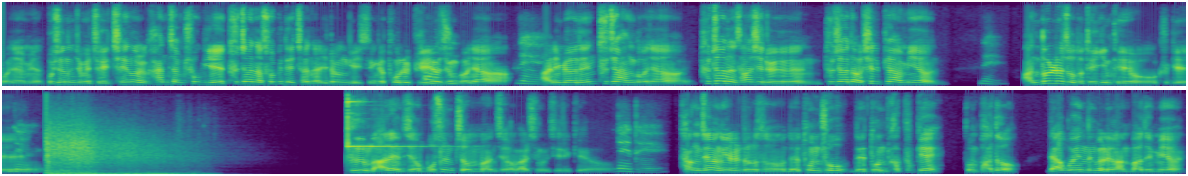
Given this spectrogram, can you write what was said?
뭐냐면 보셨는지 저희 채널 한참 초기에 투자냐 소비대차냐 이런 게 있어요. 그러니까 돈을 빌려준 어, 네. 거냐 네. 아니면은 투자한 거냐 투자는 사실은 투자하다가 실패하면 네. 안 돌려줘도 되긴 돼요. 그게 네. 그 말에 제가 모순점만 제가 말씀을 드릴게요. 네네. 당장 예를 들어서 내 돈 줘, 내 돈 갚을게, 돈 받아. 라고 했는 걸 내가 안 받으면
